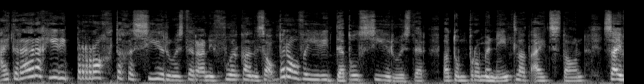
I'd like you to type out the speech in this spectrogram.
Hy het regtig hierdie pragtige sierrooster aan die voorkant. Dis amper al vir hierdie dubbel sierrooster wat hom prominent laat uitstaan. Sy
